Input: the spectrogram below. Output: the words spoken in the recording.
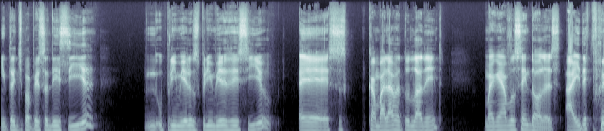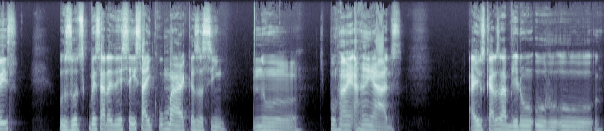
Então, tipo, a pessoa descia, o primeiro, os primeiros desciam, é, cambalhava tudo lá dentro, mas ganhava os 100 dólares. Aí depois os outros começaram a descer e sair com marcas, assim, no. Arranhados. Aí os caras abriram o, o,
